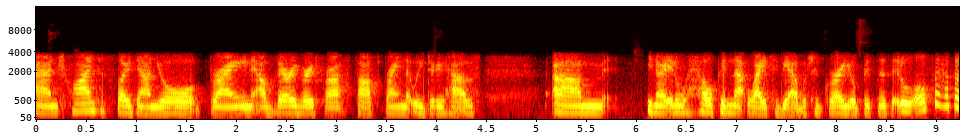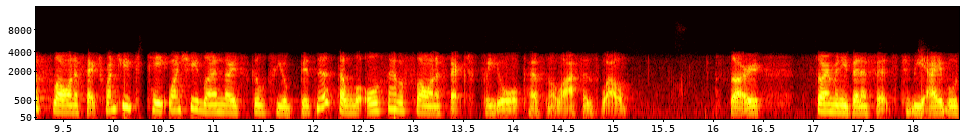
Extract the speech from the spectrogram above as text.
and trying to slow down your brain, our very, very fast, fast brain that we do have, um, you know, it'll help in that way to be able to grow your business. It'll also have a flow on effect. Once you te- once you learn those skills for your business, they will also have a flow on effect for your personal life as well. So, so many benefits to be able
